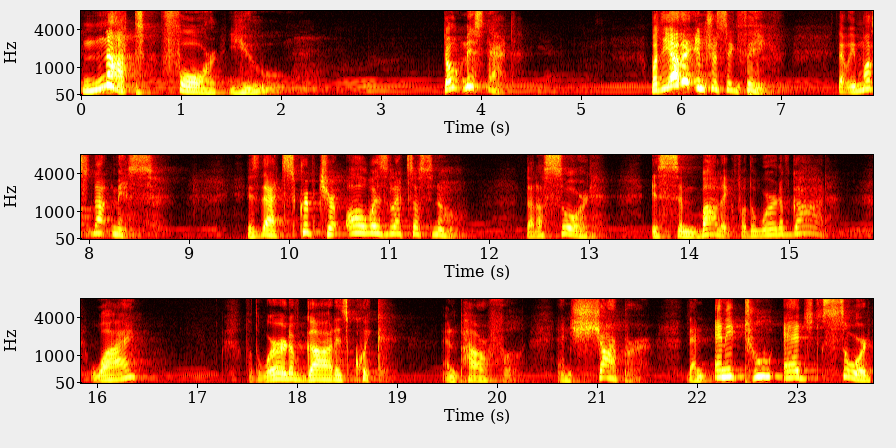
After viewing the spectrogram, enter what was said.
not for you. Don't miss that. But the other interesting thing that we must not miss is that scripture always lets us know that a sword is symbolic for the Word of God. Why? For the Word of God is quick and powerful and sharper than any two edged sword,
